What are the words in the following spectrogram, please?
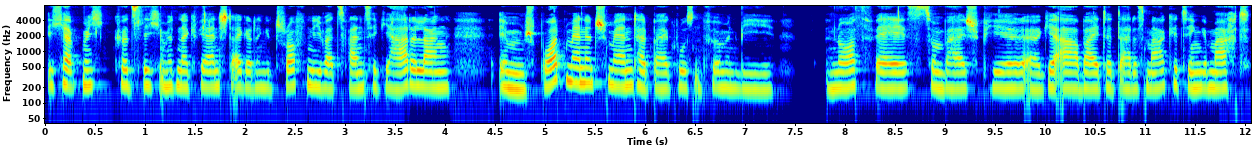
ich habe mich kürzlich mit einer Quereinsteigerin getroffen, die war 20 Jahre lang im Sportmanagement, hat bei großen Firmen wie North Face zum Beispiel äh, gearbeitet, da das Marketing gemacht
